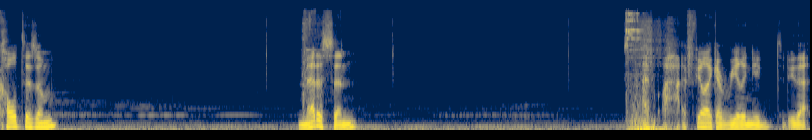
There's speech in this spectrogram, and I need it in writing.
occultism, medicine. I I feel like I really need to do that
